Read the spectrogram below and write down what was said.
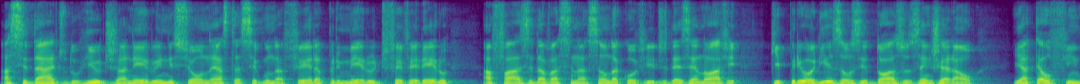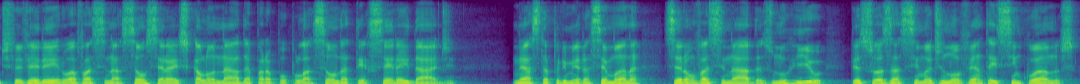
A cidade do Rio de Janeiro iniciou nesta segunda-feira, 1 de fevereiro, a fase da vacinação da Covid-19, que prioriza os idosos em geral e até o fim de fevereiro a vacinação será escalonada para a população da terceira idade. Nesta primeira semana, serão vacinadas no Rio pessoas acima de 95 anos,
